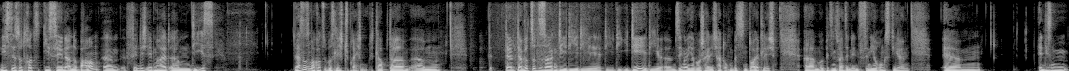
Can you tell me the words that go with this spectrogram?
nichtsdestotrotz, die Szene an der Bar, ähm, finde ich eben halt, ähm, die ist. Lass uns mal kurz übers Licht sprechen. Ich glaube, da da, da wird sozusagen die, die, die, die, die Idee, die ähm, Singer hier wahrscheinlich hat, auch ein bisschen deutlich, ähm, beziehungsweise den Inszenierungsstil. Ähm, in diesem,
